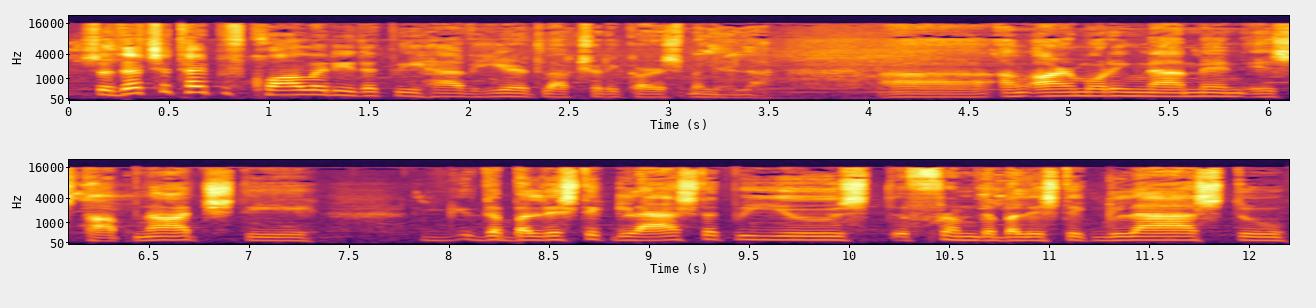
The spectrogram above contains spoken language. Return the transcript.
So that's the type of quality that we have here at Luxury Cars Manila. Uh, ang armoring namin is top-notch. The the ballistic glass that we used, from the ballistic glass to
